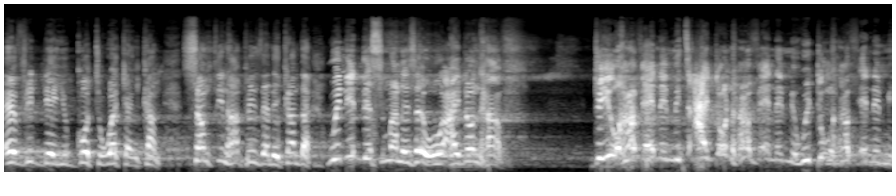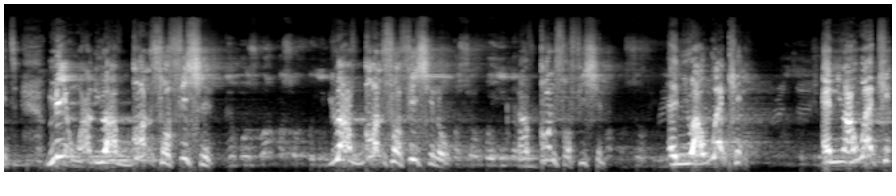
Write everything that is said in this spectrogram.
Every day you go to work and come. Something happens and they come down. We need this man. They say, Oh, I don't have. Do you have any meat? I don't have any meat. We don't have any meat. Meanwhile, you have gone for fishing. You have gone for fishing. Oh. You have gone for fishing. And you are working. And you are working.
